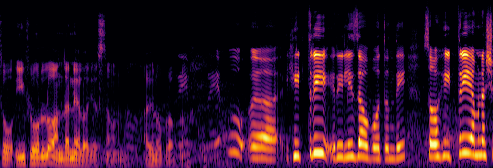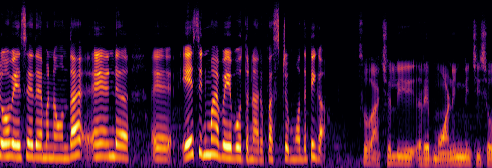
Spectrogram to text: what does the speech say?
so ఈ ఫ్లోర్లో అందరినీ అలౌ చేస్తాం అది నో ప్రాబ్లం రేపు హిట్ త్రీ రిలీజ్ అవబోతుంది. సో హిట్ త్రీ ఏమైనా షో వేసేది ఏమైనా ఉందా? అండ్ ఏ సినిమా వేయబోతున్నారు ఫస్ట్ మొదటిగా? సో యాక్చువల్లీ రేపు మార్నింగ్ నుంచి షో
